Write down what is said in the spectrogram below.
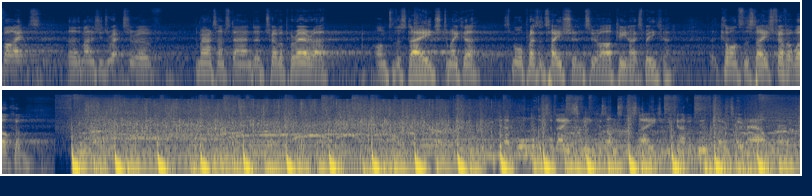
Invite uh, the Managing Director of the Maritime Standard, Trevor Pereira, onto the stage to make a small presentation to our keynote speaker. Uh, come onto the stage, Trevor, welcome. If we can have all the today's speakers onto the stage and we can have a group photo now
